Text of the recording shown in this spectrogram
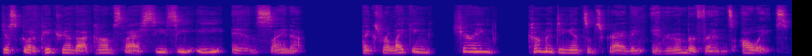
Just go to patreon.com slash CCE and sign up. Thanks for liking, sharing, commenting, and subscribing. And remember, friends, always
